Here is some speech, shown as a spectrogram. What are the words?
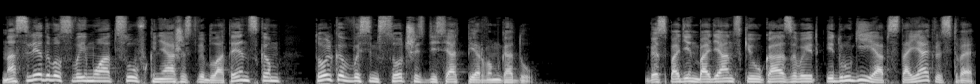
наследовал своему отцу в княжестве Блатенском только в 861 году. Господин Бодянский указывает и другие обстоятельства,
